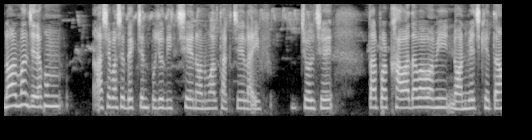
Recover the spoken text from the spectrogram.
নর্মাল যেরকম আশেপাশে দেখছেন, পুজো দিচ্ছে নর্মাল থাকছে লাইফ চলছে। তারপর খাওয়া দাওয়াও আমি ননভেজ খেতাম।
